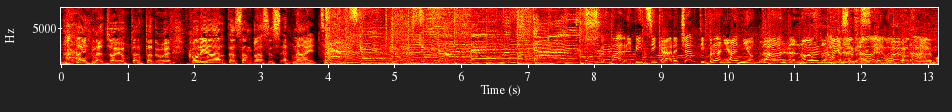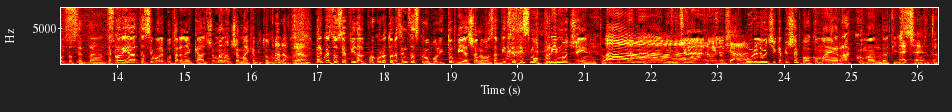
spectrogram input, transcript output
Dolore. Ma in Joy 82, Corey Hart, Sunglasses at Night. Comunque va a ripizzicare certi brani anni 80 il nostro Anche, se, anche mo- cose molto 70. Corey Hart si vuole buttare nel calcio, ma non ci ha mai capito nulla. no. Per questo si affida al procuratore senza scrupoli Tobia Cianosa, viziatissimo primogenito. Ah, di Luciano. Luciano. Pure lui ci capisce poco, ma è raccomandatissimo. Eh, certo.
